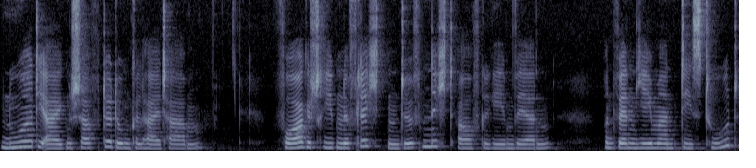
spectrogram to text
nur die Eigenschaft der Dunkelheit haben. Vorgeschriebene Pflichten dürfen nicht aufgegeben werden, und wenn jemand dies tut,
